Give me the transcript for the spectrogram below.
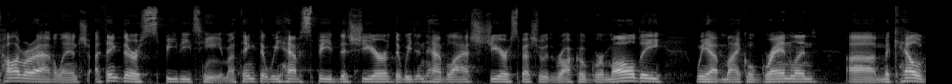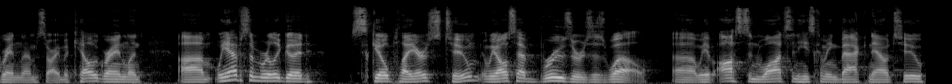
Colorado Avalanche, I think they're a speedy team. I think that we have speed this year that we didn't have last year, especially with Rocco Grimaldi. We have Michael Granlund, uh, Granlund. I'm sorry, Mikael Granlund. Um, we have some really good skill players too, and we also have bruisers as well. Uh, we have Austin Watson. He's coming back now too.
